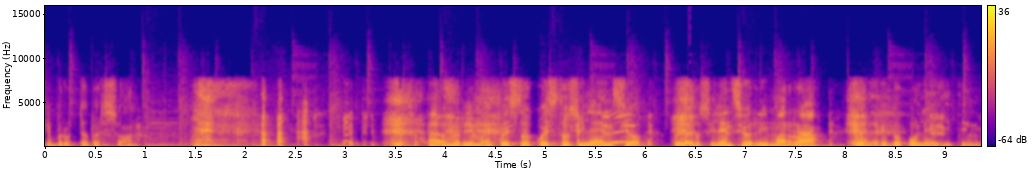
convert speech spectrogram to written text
Che brutta persona. rim- questo, questo, silenzio, questo silenzio rimarrà anche dopo l'editing.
